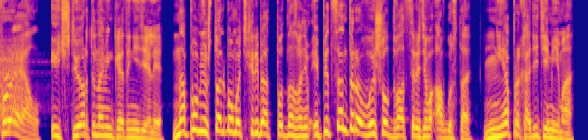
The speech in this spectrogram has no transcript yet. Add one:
Фрейл и четвертая новинка этой недели. Напомню, что альбом этих ребят под названием «Эпицентр» вышел 23 августа. Не проходите мимо.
